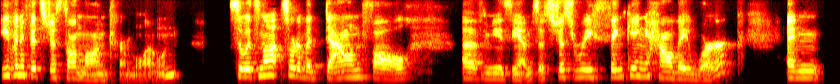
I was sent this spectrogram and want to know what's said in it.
even if it's just on long term loan. So it's not sort of a downfall of museums, it's just rethinking how they work and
